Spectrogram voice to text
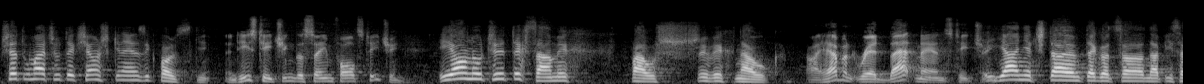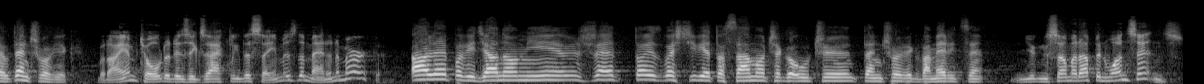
przetłumaczył te książki na język polski. and he's teaching the same false teaching. I on uczy tych samych fałszywych nauk. I haven't read that man's teaching, Ja nie czytałem tego, co napisał ten człowiek, but I am told it is exactly the same as the man in America. ale powiedziano mi, że to jest właściwie to samo, czego uczy ten człowiek w Ameryce. You can sum it up in one sentence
